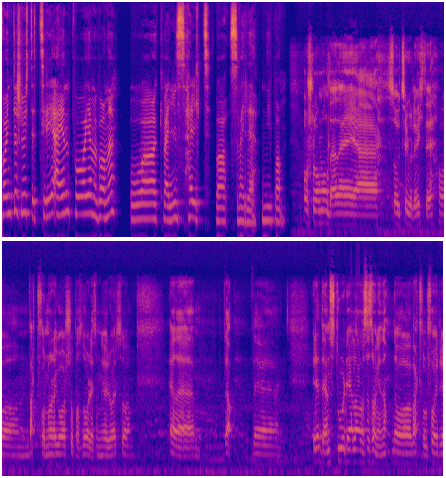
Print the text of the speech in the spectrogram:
vant til slutt 3-1 på hjemmebane, og kveldens helt var Sverre Nypan. Å slå Molde det er så utrolig viktig, og i hvert fall når det går såpass dårlig som det gjør i år, så er det Ja, det redde en stor del av sesongen. Ja. Det var i hvert fall for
